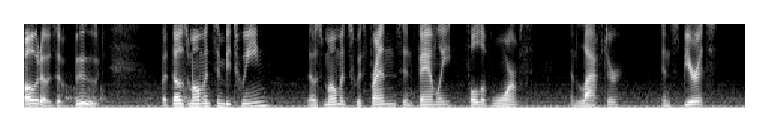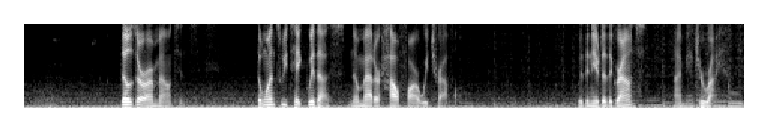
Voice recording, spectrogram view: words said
photos of food. But those moments in between, those moments with friends and family full of warmth and laughter and spirit, those are our mountains. The ones we take with us no matter how far we travel. With an ear to the ground, I'm Andrew Ryan.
